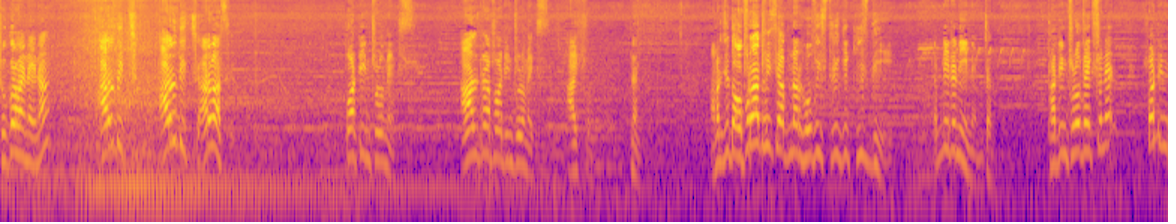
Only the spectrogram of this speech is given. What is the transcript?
শুক্র হয় নাই না? আরও দিচ্ছি আরও দিচ্ছি, আরও আছে। Fourteen pro max ultra fourteen pro max iPhone আমার যেহেতু অপরাধ হয়েছে আপনার হবি স্ত্রীকে কিস দিয়ে আপনি এটা নিয়ে নেন যান। থার্টিন প্রো ম্যাক্সও নেন ফোরটিন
